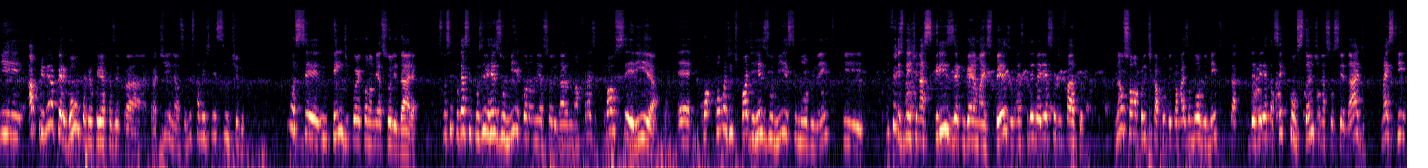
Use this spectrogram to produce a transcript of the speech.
E a primeira pergunta que eu queria fazer para ti, Nelson, é justamente nesse sentido. O que você entende por economia solidária? Se você pudesse, inclusive, resumir a economia solidária numa frase, qual seria? É, qual, como a gente pode resumir esse movimento que, infelizmente, nas crises é que ganha mais peso, mas que deveria ser, de fato, não só uma política pública, mas um movimento que, tá, que deveria estar sempre constante na sociedade, mas que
